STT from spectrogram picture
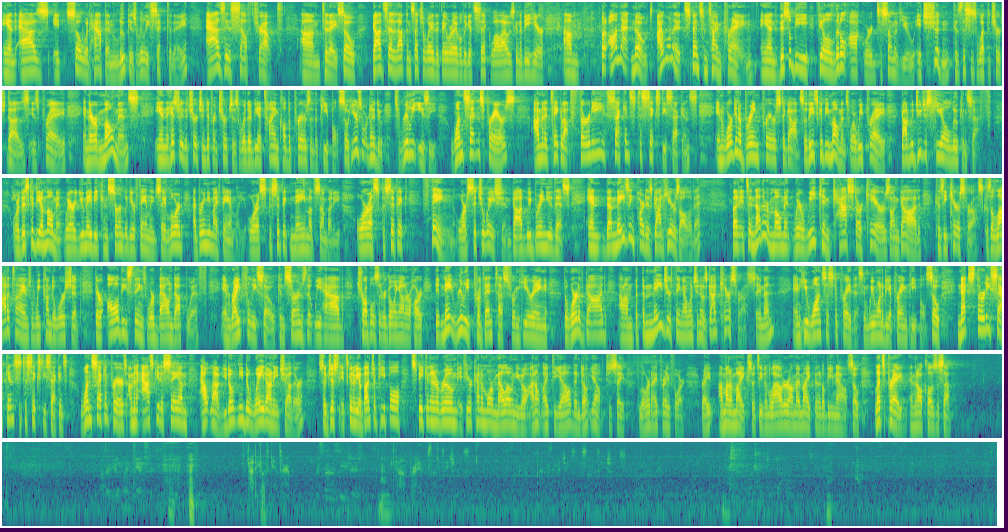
And as it so would happen, Luke is really sick today, as is Seth Trout um, today. So God set it up in such a way that they were able to get sick while I was going to be here. Um, but on that note, I want to spend some time praying, and this will be feel a little awkward to some of you. It shouldn't, because this is what the church does: is pray. And there are moments in the history of the church in different churches where there'd be a time called the prayers of the people. So here's what we're going to do. It's really easy: one sentence prayers. I'm going to take about 30 seconds to 60 seconds, and we're going to bring prayers to God. So these could be moments where we pray, God, would you just heal Luke and Seth? Or this could be a moment where you may be concerned with your family and say, Lord, I bring you my family, or a specific name of somebody, or a specific thing or situation. God, we bring you this. And the amazing part is, God hears all of it. But it's another moment where we can cast our cares on God because He cares for us. Because a lot of times when we come to worship, there are all these things we're bound up with, and rightfully so, concerns that we have, troubles that are going on in our heart that may really prevent us from hearing the Word of God. Um, but the major thing I want you to know is God cares for us. Amen? And He wants us to pray this, and we want to be a praying people. So, next 30 seconds to 60 seconds, one second prayers. I'm going to ask you to say them out loud. You don't need to wait on each other. So, just it's going to be a bunch of people speaking in a room. If you're kind of more mellow and you go, I don't like to yell, then don't yell. Just say, Lord, I pray for, right? I'm on a mic, so it's even louder on my mic than it'll be now. So, let's pray, and then I'll close this up.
